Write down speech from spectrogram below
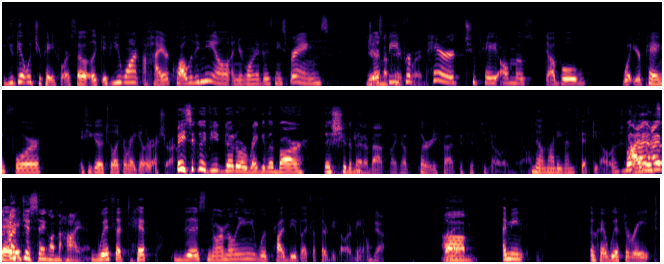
you get what you pay for. So like if you want a higher quality meal and you're going to Disney Springs, You're just be pay for it. prepared to pay almost double what you're paying for if you go to like a regular restaurant. Basically, if you'd go to a regular bar, this should have been about like a thirty-five to fifty dollar meal. no, not even fifty dollars. But I would I, say I, am just saying on the high end. with a tip, this normally would probably be like a thirty dollar meal. Yeah. But, I mean, okay, we have to rate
